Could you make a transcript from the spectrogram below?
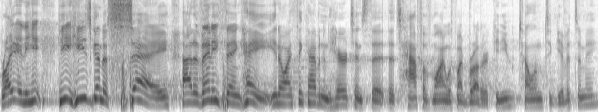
right? And he, he, he's going to say, out of anything, hey, you know, I think I have an inheritance that, that's half of mine with my brother. Can you tell him to give it to me?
